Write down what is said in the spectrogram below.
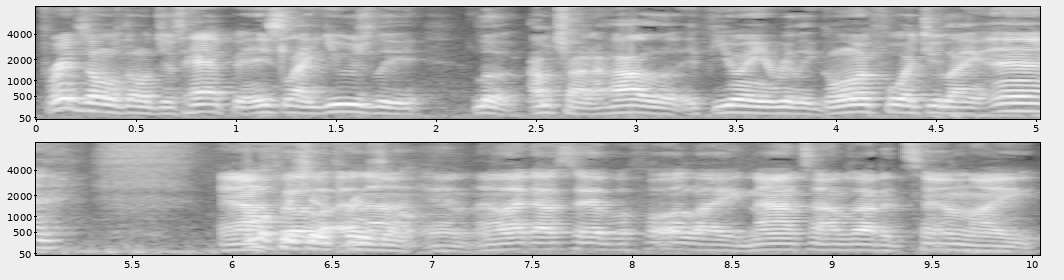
Friend zones don't just happen. It's like usually, look, I'm trying to holler. If you ain't really going for it, you like, eh. And I'ma I feel, you in the friend and, I- and, and like I said before, like nine times out of ten, like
